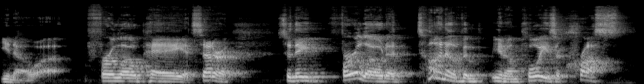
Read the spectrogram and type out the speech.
you know, uh, furlough pay, et cetera. So they furloughed a ton of you know employees across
